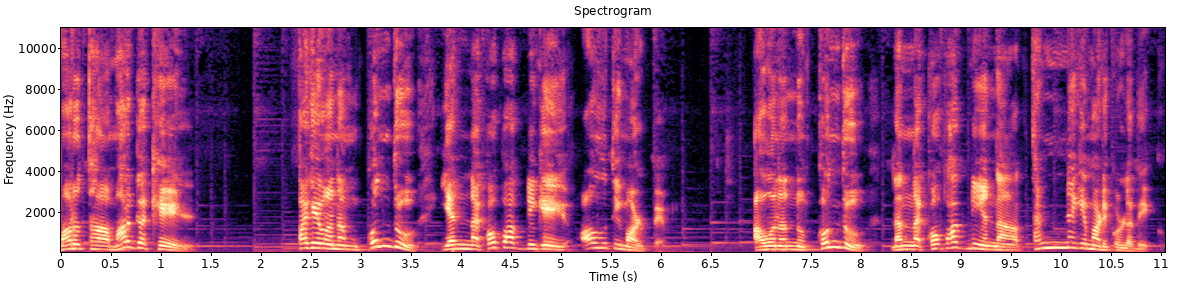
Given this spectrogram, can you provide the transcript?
ಮಾರುತ ಮಾರ್ಗ ಕೇಳ್. ಪಗೆವನಂ ಕೊಂದು ಎನ್ನ ಕೋಪಾಗ್ನಿಗೆ ಆಹುತಿ ಮಾಡ್ಪೆ. ಅವನನ್ನು ಕೊಂದು ನನ್ನ ಕೋಪಾಗ್ನಿಯನ್ನ ತಣ್ಣಗೆ ಮಾಡಿಕೊಳ್ಳಬೇಕು.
